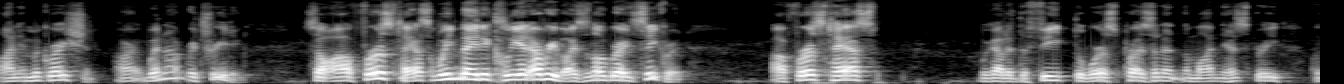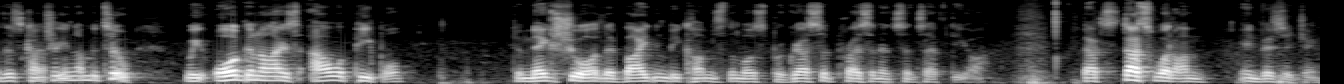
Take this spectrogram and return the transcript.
on immigration. All right, we're not retreating. So our first task—we've made it clear to everybody, it's no great secret. Our first task, we got to defeat the worst president in the modern history of this country. And number two, we organize our people to make sure that Biden becomes the most progressive president since FDR. That's that's what I'm envisaging.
